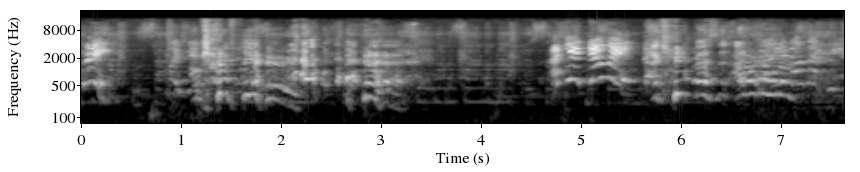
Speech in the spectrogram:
Wait, Like, I'm confused. I can't do it. I keep messing, I don't know what I'm...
